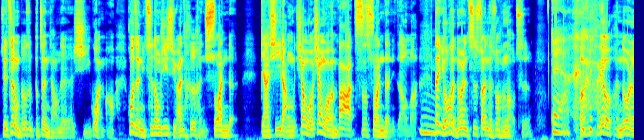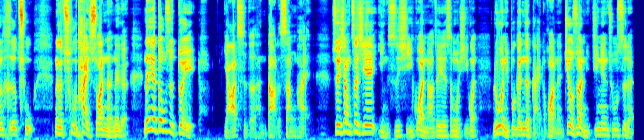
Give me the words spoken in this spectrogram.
所以这种都是不正常的习惯嘛哈。或者你吃东西喜欢喝很酸的，假西郎，像我像我很怕吃酸的，你知道吗？嗯，但有很多人吃酸的说很好吃，对啊，还还有很多人喝醋，那个醋太酸了，那个那些都是对。牙齿的很大的伤害。所以像这些饮食习惯啊，这些生活习惯，如果你不跟着改的话呢，就算你今天出事了，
